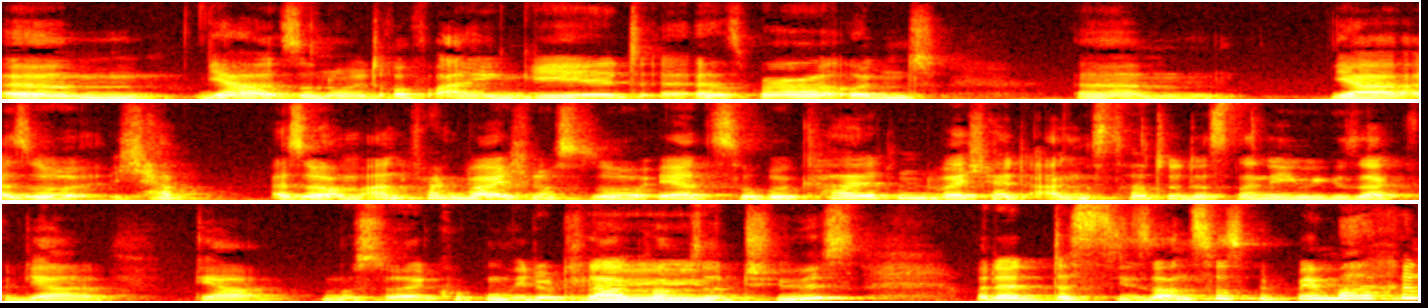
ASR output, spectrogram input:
ähm, ja, so null drauf eingeht erstmal. Und ähm, ja, also ich habe, also am Anfang war ich noch so eher zurückhaltend, weil ich halt Angst hatte, dass dann irgendwie gesagt wird, ja, ja, musst du halt gucken, wie du klarkommst mm. und tschüss. Oder dass sie sonst was mit mir machen.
